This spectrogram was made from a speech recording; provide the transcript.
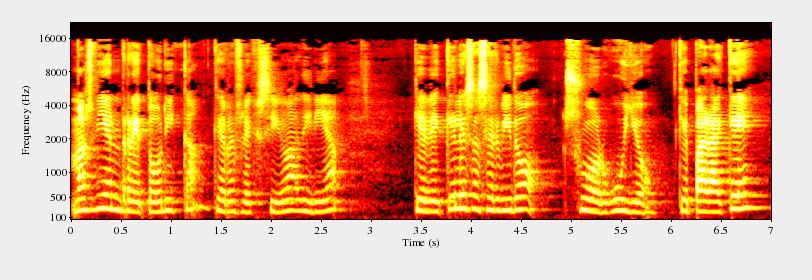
más bien retórica que reflexiva, diría, que de qué les ha servido su orgullo, que para qué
